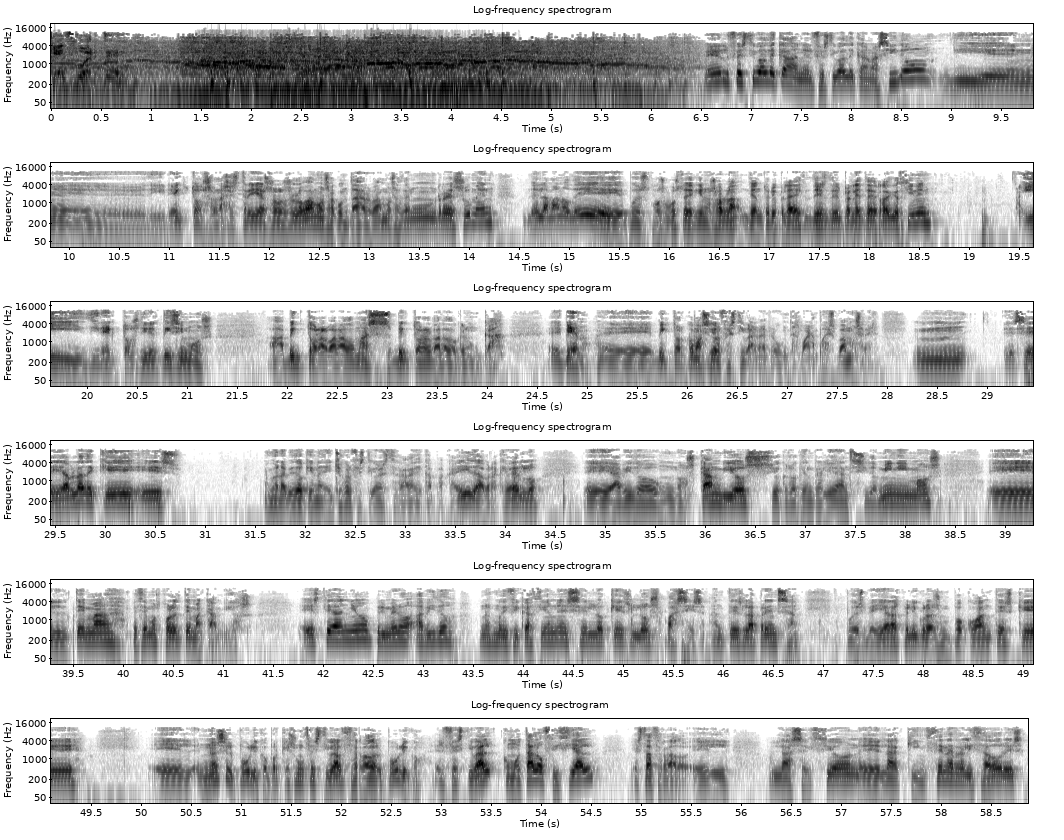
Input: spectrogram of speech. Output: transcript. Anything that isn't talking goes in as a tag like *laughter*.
¡Qué fuerte! El Festival de Cannes, el Festival de Cannes ha sido y en eh, directos a las estrellas os lo vamos a contar. Vamos a hacer un resumen de la mano de, pues por supuesto, de quien nos habla, de Antonio Peláez desde el planeta de Radio Cine y directos, directísimos a Víctor Alvarado, más Víctor Alvarado que nunca. Eh, bien, eh, Víctor, ¿cómo ha sido el festival? Me preguntas. Bueno, pues vamos a ver. Mm, se habla de que es bueno, ha habido quien ha dicho que el festival está de capa caída, habrá que verlo. Eh, ha habido unos cambios, yo creo que en realidad han sido mínimos. el tema, empecemos por el tema cambios. Este año, primero, ha habido unas modificaciones en lo que es los pases. Antes la prensa, pues veía las películas un poco antes que... El, no es el público, porque es un festival cerrado al público. El festival, como tal, oficial, está cerrado. El, la sección, eh, la quincena de realizadores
